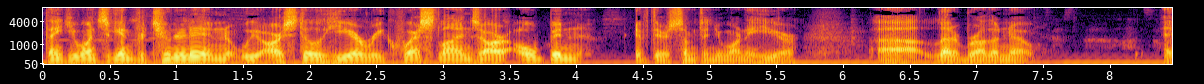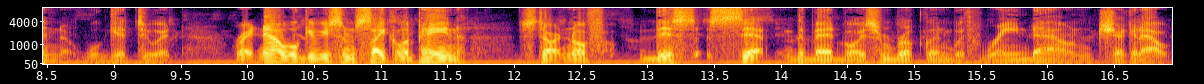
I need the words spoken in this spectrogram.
Thank you once again for tuning in. We are still here. Request lines are open. If there's something you want to hear, uh, let a brother know. And we'll get to it. Right now, we'll give you some Cycle of Pain. Starting off this set, the Bad Boys from Brooklyn with Rain Down. Check it out.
